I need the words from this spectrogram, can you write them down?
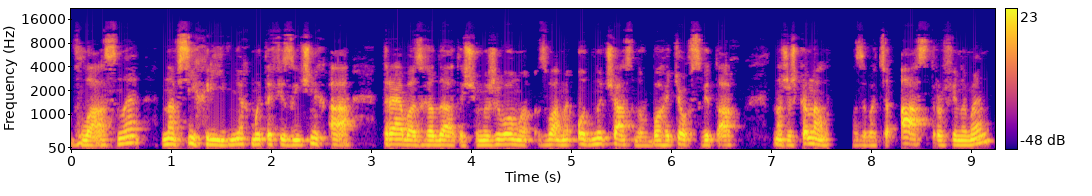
Власне, на всіх рівнях метафізичних. А треба згадати, що ми живемо з вами одночасно в багатьох світах. Наш канал називається Астрофеномен.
